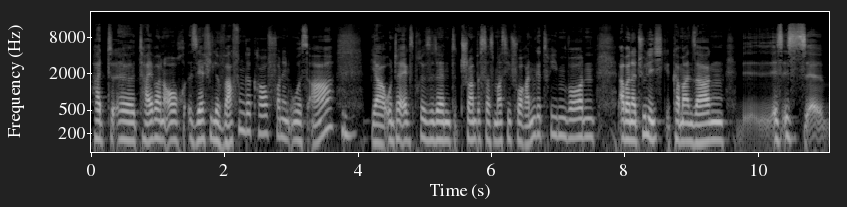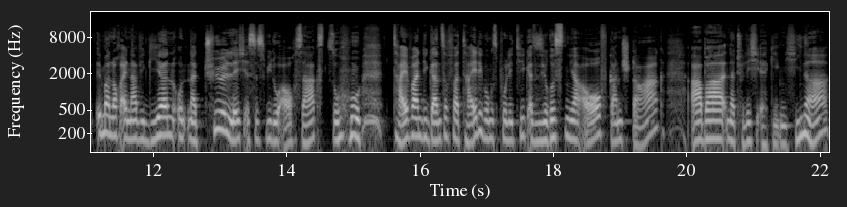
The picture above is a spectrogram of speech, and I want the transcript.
hat äh, Taiwan auch sehr viele Waffen gekauft von den USA. Mhm. Ja, unter Ex-Präsident Trump ist das massiv vorangetrieben worden. Aber natürlich kann man sagen, es ist äh, immer noch ein Navigieren und natürlich ist es, wie du auch sagst, so Taiwan die ganze Verteidigungspolitik. Also sie rüsten ja auf ganz stark, aber natürlich äh, gegen China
